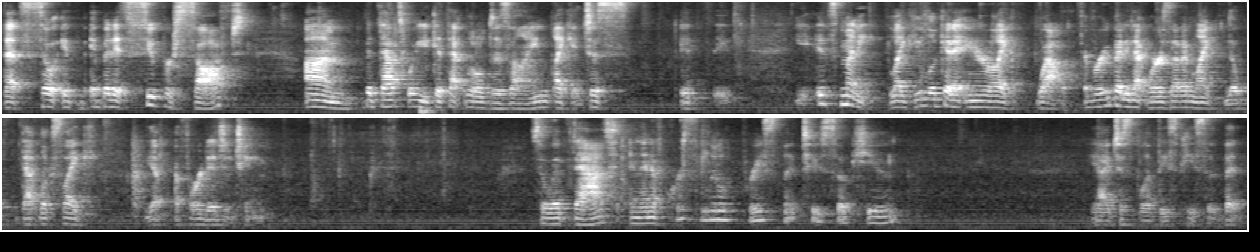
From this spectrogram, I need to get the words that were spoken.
That's so it, it but it's super soft. Um, but that's where you get that little design. Like it just it, it it's money. Like you look at it and you're like, wow. Everybody that wears that, I'm like, nope, that looks like yep, a four digit chain. So with that, and then of course the little bracelet too, so cute. Yeah, I just love these pieces, but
